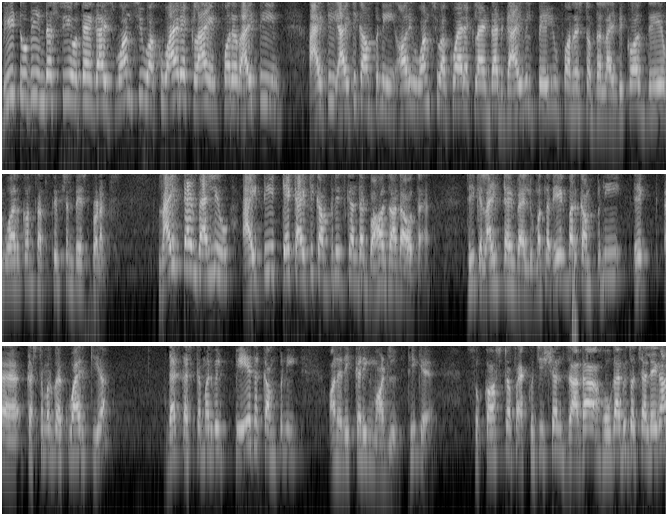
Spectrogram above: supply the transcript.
B2B industry होते हैं guys. Once you acquire a client for your IT IT IT company or you, once you acquire a client, that guy will pay you for rest of the life because they work on subscription based products. Lifetime value IT tech IT companies के अंदर बहुत ज़्यादा होता है। ठीक है लाइफ टाइम वैल्यू मतलब एक बार कंपनी एक कस्टमर को एक्वायर किया that customer will pay the company on a recurring model ठीक है? सो कॉस्ट ऑफ़ एक्विजिशन ज़्यादा होगा भी तो चलेगा,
